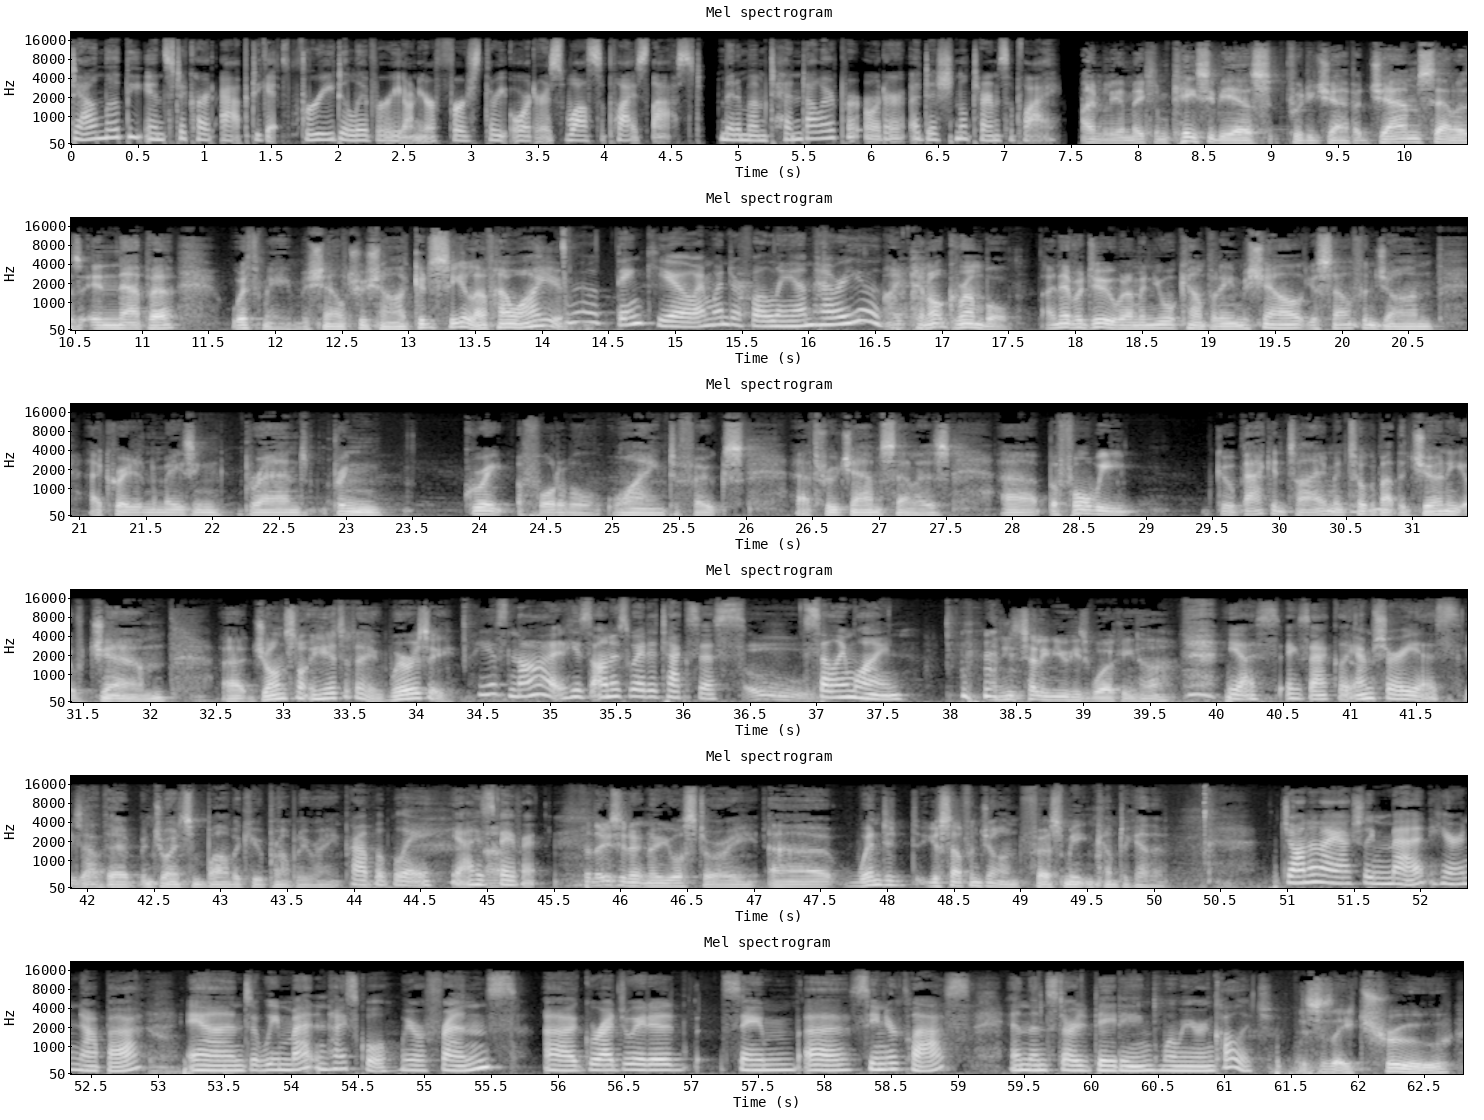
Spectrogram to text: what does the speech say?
Download the Instacart app to get free delivery on your first three orders while supplies last. Minimum $10 per order, additional term supply. I'm Liam Maitland, KCBS Foodie Chap at Jam Cellars in Napa. With me, Michelle Truchard. Good to see you, love. How are you? Oh, thank you. I'm wonderful, Liam. How are you? I cannot grumble. I never do when I'm in your company. Michelle, yourself, and John uh, created an amazing brand, bring great affordable wine to folks uh, through Jam Cellars. Uh, before we go back in time and talk about the journey of jam. Uh, John's not here today. Where is he? He is not. He's on his way to Texas Oh. selling wine. and he's telling you he's working, huh? Yes, exactly. I'm sure he is. He's out there enjoying some barbecue, probably, right? Probably. Yeah, his favorite. For those who don't know your story, uh, when did yourself and John first meet and come together? John and I actually met here in Napa, and we met in high school. We were friends, uh, graduated same uh, senior class, and then started dating when we were in college. This is a true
